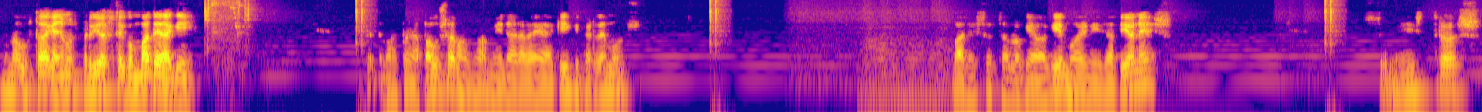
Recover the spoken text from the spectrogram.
No me ha gustado que hayamos perdido este combate de aquí. Vamos a poner la pausa, vamos a mirar a ver aquí que perdemos. Vale, esto está bloqueado aquí, modernizaciones. Suministros.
